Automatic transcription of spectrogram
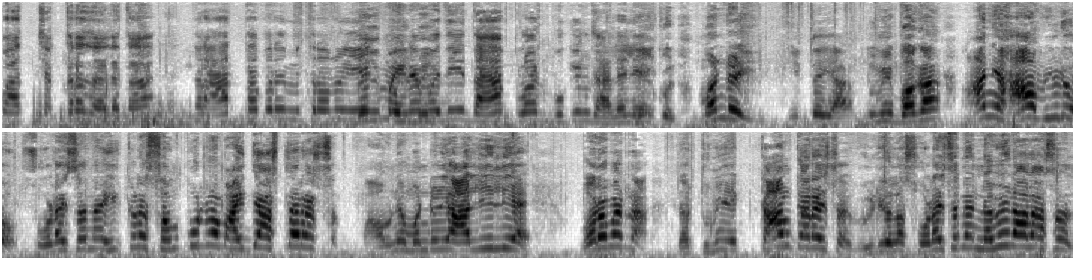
पाच चक्र झाल्या तर आतापर्यंत मित्रांनो एक महिन्यामध्ये दहा प्लॉट बुकिंग झालेले आहे बिलकुल. मंडळी इथं या. तुम्ही बघा. आणि हा व्हिडिओ सोडायचा नाही. इकडे संपूर्ण माहिती असणारच. पाहुणे मंडळी आलेली आहे. बरोबर ना? तर तुम्ही एक काम करायचं व्हिडिओला सोडायचं नाही नवीन आला असेल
